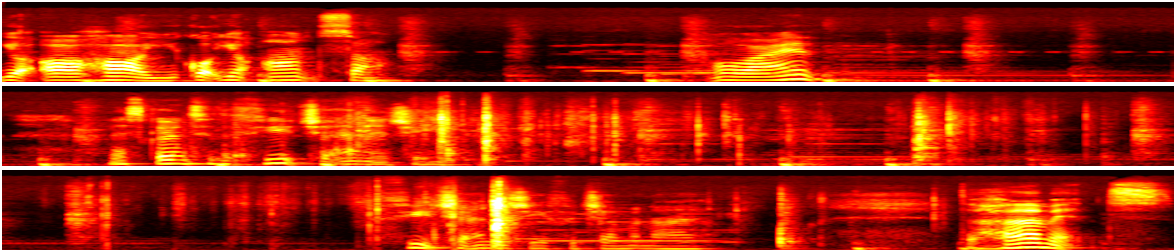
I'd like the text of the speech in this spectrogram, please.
your aha, you got your answer. All right? Let's go into the future energy. Future energy for Gemini. The Hermits.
